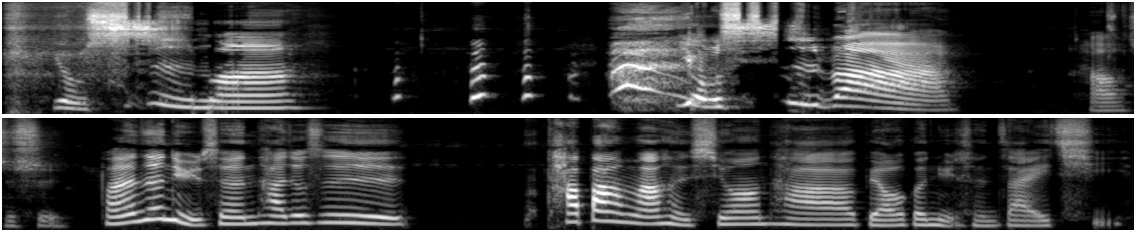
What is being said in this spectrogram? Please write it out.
有事吗？有事吧。好，就是反正这女生她就是，她爸妈很希望她不要跟女生在一起，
